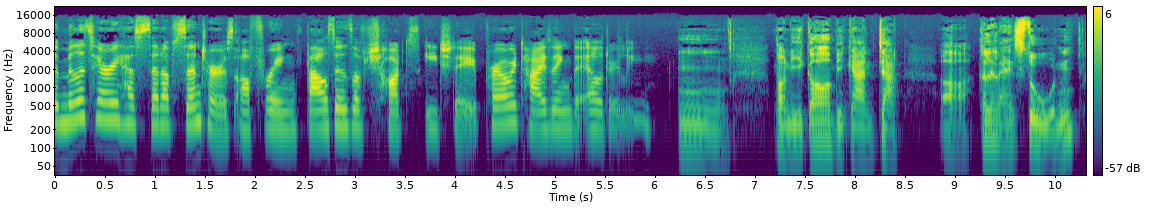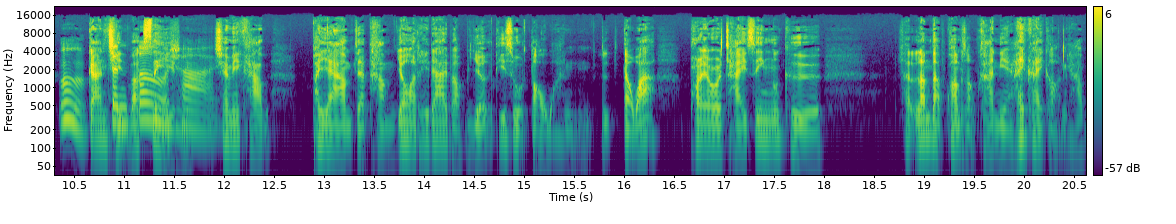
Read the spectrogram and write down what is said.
The military has set up centers offering thousands of shots each day, prioritizing the elderly. อืม ตอนนี้ก็มีการจัดเอ่อเขาเรียกอะไรศูนย์การฉีดวัคซีน Center ใช่ไหมครับ พยายามจะทำยอดให้ได้แบบเยอะที่สุดต่อวัน แต่ว่า prioritizing ก็คือลำดับความสำคัญเนี่ยให้ใครก่อนครับ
